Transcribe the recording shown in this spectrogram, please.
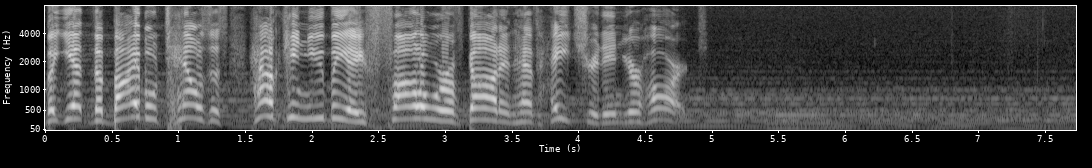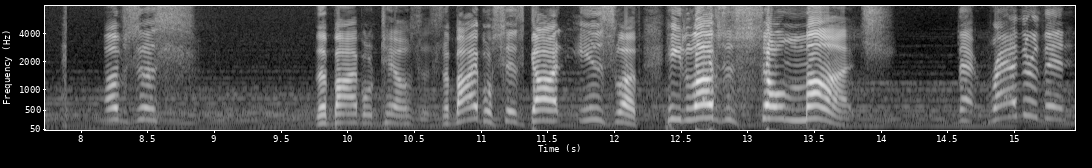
But yet the Bible tells us how can you be a follower of God and have hatred in your heart? He loves us. The Bible tells us. The Bible says God is love. He loves us so much that rather than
